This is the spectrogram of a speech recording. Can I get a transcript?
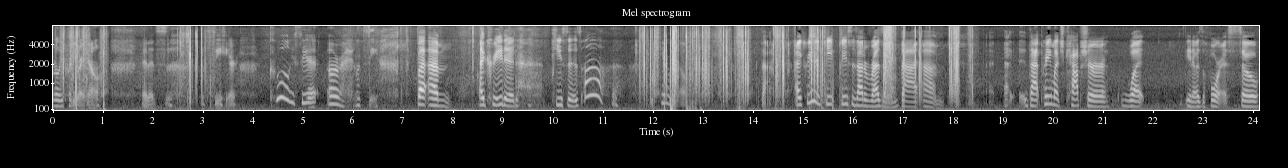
really pretty right now. And it's, let's see here. Cool, you see it? All right, let's see. But um, I created pieces. Ah, here we go. That. I created pieces out of resin that um, that pretty much capture what you know is the forest. So,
